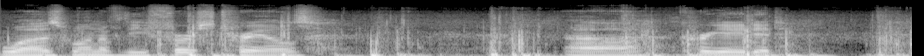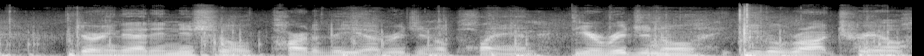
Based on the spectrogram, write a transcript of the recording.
was one of the first trails uh, created during that initial part of the original plan. The original Eagle Rock Trail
